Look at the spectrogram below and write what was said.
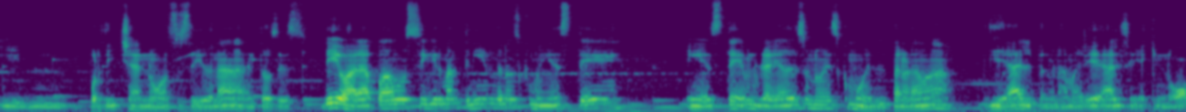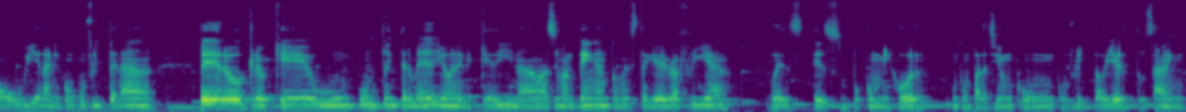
y mm, por dicha no ha sucedido nada. Entonces digo ojalá podamos seguir manteniéndonos como en este en este en realidad eso no es como el panorama ideal. El panorama ideal sería que no hubiera ningún conflicto de nada pero creo que un punto intermedio en el que di, nada más se mantengan como esta guerra fría, pues es un poco mejor en comparación con un conflicto abierto, ¿saben?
